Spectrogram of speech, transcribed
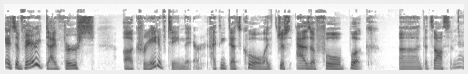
it's a very diverse, uh, creative team there. I think that's cool. Like just as a full book, uh, that's awesome. Yeah.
